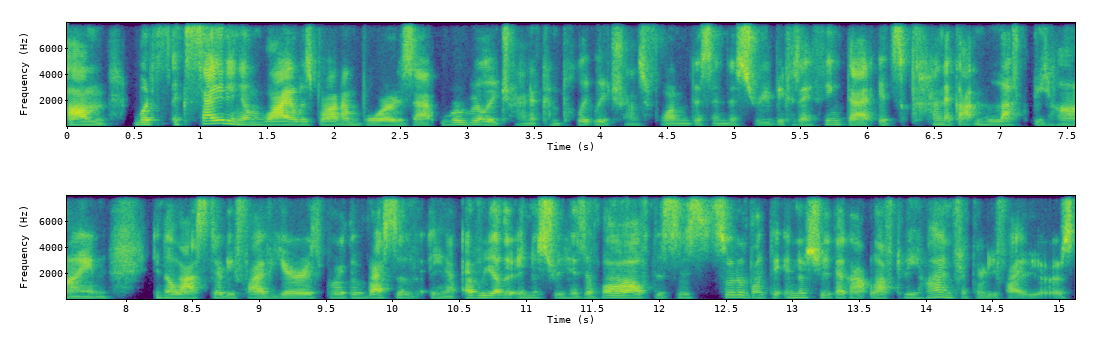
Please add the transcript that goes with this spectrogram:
Um, what's exciting and why I was brought on board is that we're really trying to completely transform this industry because I think that it's kind of gotten left behind in the last 35 years where the rest of, you know, every other industry has evolved. This is sort of like the industry that got left behind for 35 years.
